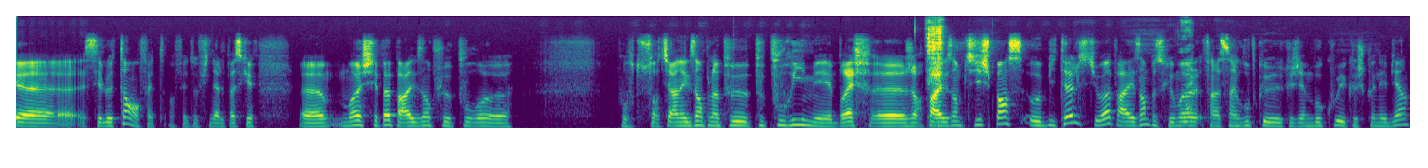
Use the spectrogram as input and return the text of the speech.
euh, le temps, en fait, en fait, au final, parce que euh, moi, je sais pas, par exemple, pour euh, pour sortir un exemple un peu, peu pourri, mais bref, euh, genre par exemple, si je pense aux Beatles, tu vois, par exemple, parce que moi, Ouais. c'est un groupe que, que j'aime beaucoup et que je connais bien.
